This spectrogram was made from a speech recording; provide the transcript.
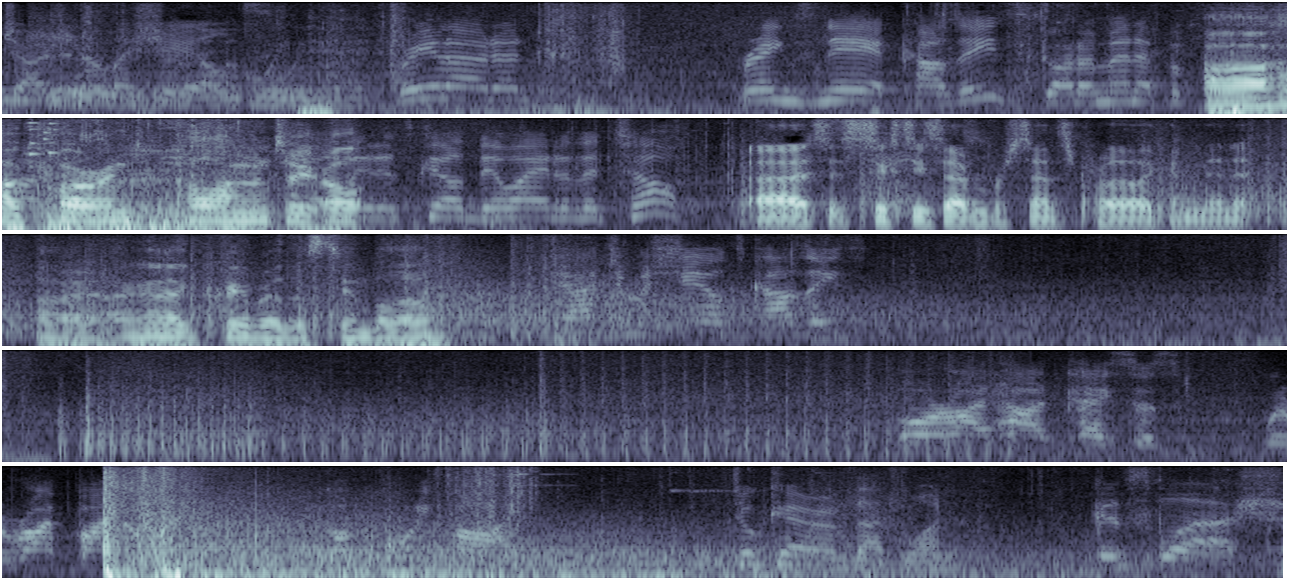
Charging up my shields. Reloaded. Rings near, cuzzies. Got a minute before. Uh, how far in, how long until Surely it's killed their way to the top. Uh, it's at 67%. It's probably like a minute. all right. I'm gonna Kraber this team below. Charging my shields, cuzzies. All right, hard cases. We're right by the ring. Got 45. Took care of that one. Good splash.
